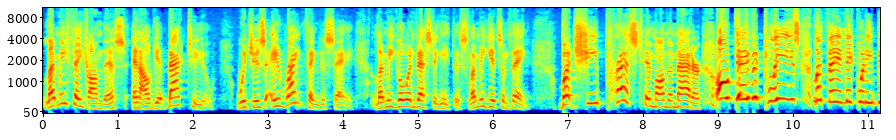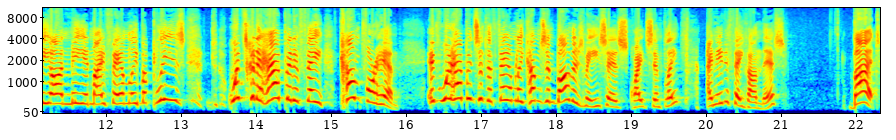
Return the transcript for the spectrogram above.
Let me think on this and I'll get back to you which is a right thing to say. Let me go investigate this. Let me get some thing. But she pressed him on the matter. Oh, David, please let the iniquity be on me and my family. But please, what's going to happen if they come for him? If what happens if the family comes and bothers me? He says, quite simply, I need to think on this. But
